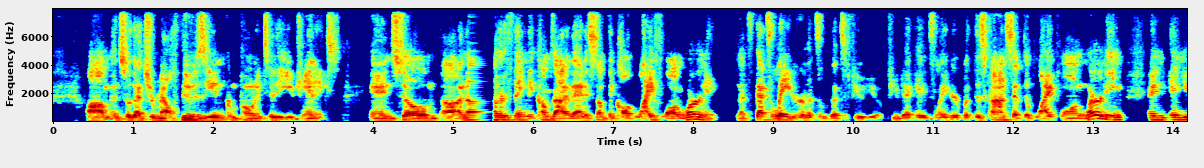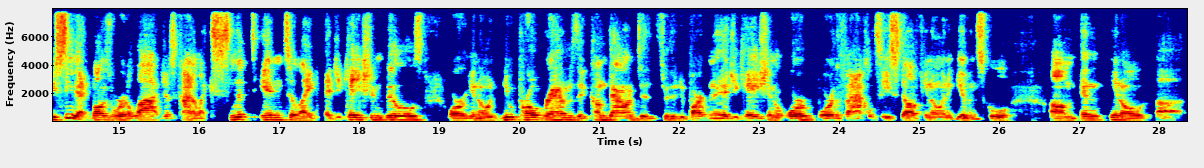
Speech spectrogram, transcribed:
Um, and so that's your Malthusian component to the eugenics. And so uh, another thing that comes out of that is something called lifelong learning. That's that's later. That's a, that's a few a few decades later. But this concept of lifelong learning, and and you see that buzzword a lot, just kind of like slipped into like education bills or you know new programs that come down to through the Department of Education or or the faculty stuff, you know, in a given school. Um, and you know, uh,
